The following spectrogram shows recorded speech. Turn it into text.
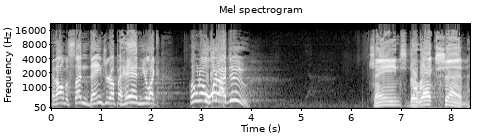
And all of a sudden, danger up ahead, and you're like, oh no, what do I do? Change direction,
